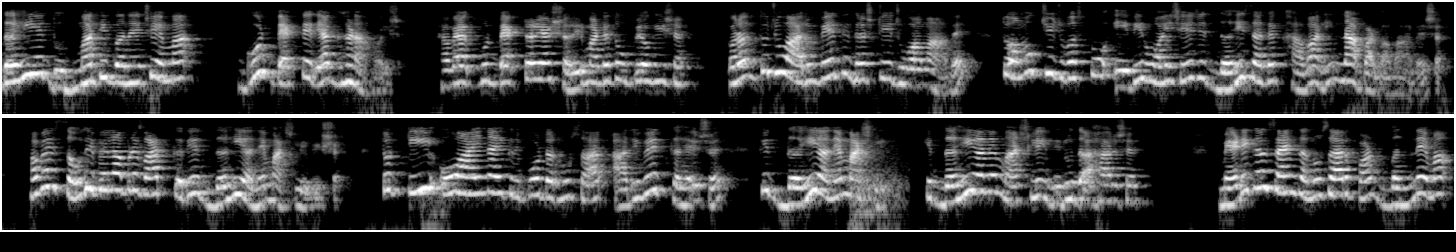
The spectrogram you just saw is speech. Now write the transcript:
દહીં એ દૂધમાંથી બને છે, એમાં ગુડ બેક્ટેરિયા ઘણા હોય છે. હવે આ ગુડ બેક્ટેરિયા શરીર માટે તો ઉપયોગી છે. પરંતુ જો આયુર્વેદની દ્રષ્ટિએ જોવામાં આવે, તો અમુક ચીજ વસ્તુઓ એવી હોય છે જે દહીં સાથે ખાવાની ના પાડવામાં આવે છે. હવે સૌથી પહેલા આપણે વાત કરીએ દહીં અને માછલી વિશે. તો ટીઓઆઈના એક રિપોર્ટ અનુસાર આયુર્વેદ કહે છે કે દહીં અને માછલી, કે દહીં અને માછલી વિરુદ્ધ આહાર છે. મેડિકલ સાયન્સ અનુસાર પણ બંનેમાં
